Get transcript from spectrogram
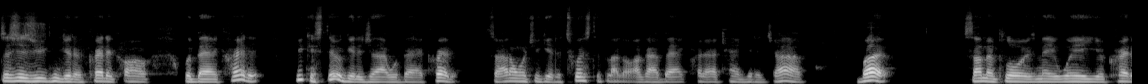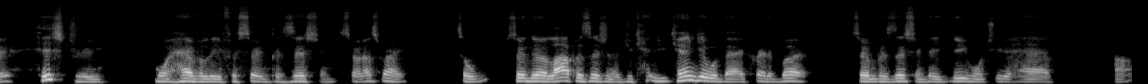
Just as you can get a credit card with bad credit, you can still get a job with bad credit. So I don't want you to get it twisted, like, oh, I got bad credit, I can't get a job. But some employers may weigh your credit history more heavily for certain positions. So that's right. So so there are a lot of positions that you can you can get with bad credit, but certain positions they do want you to have uh,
